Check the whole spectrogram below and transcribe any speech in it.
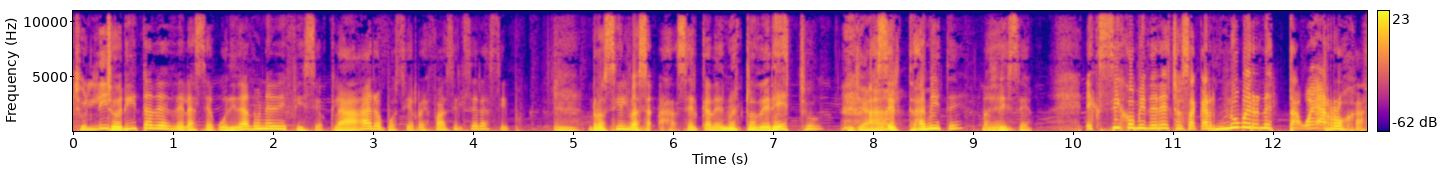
Chorita desde la seguridad de un edificio. Claro, pues si es fácil ser así. Pues. Mm. Rosilva acerca de nuestro derecho a hacer trámite, nos dice, exijo mi derecho a sacar número en esta hueá roja.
